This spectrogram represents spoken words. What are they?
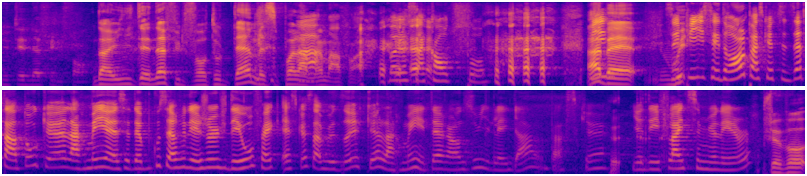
Unité 9, ils le font. Dans Unité 9, ils le font tout le temps, mais c'est pas la Ah. même affaire. Ben là, ça compte pas. ah ben, oui. Puis c'est drôle parce que tu disais tantôt que l'armée euh, s'était beaucoup servi des jeux vidéo. Fait que est-ce que ça veut dire que l'armée était rendue illégale parce que Euh. il y a des flight simulators? Je sais pas.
